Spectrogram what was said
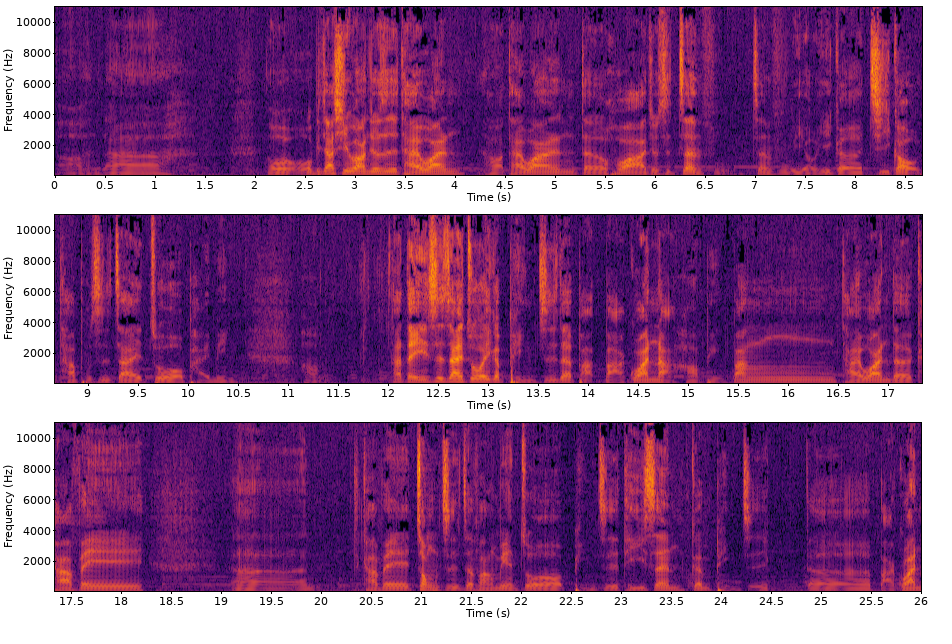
啊、那我我比较希望就是台湾，哦，台湾的话就是政府政府有一个机构，它不是在做排名，好、哦。他等于是在做一个品质的把把关呐，好品帮台湾的咖啡，呃，咖啡种植这方面做品质提升跟品质的把关。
